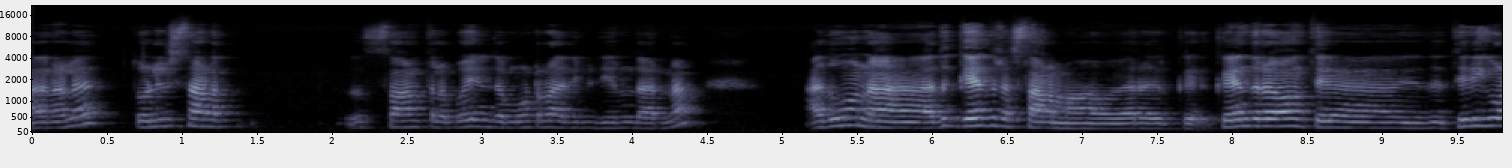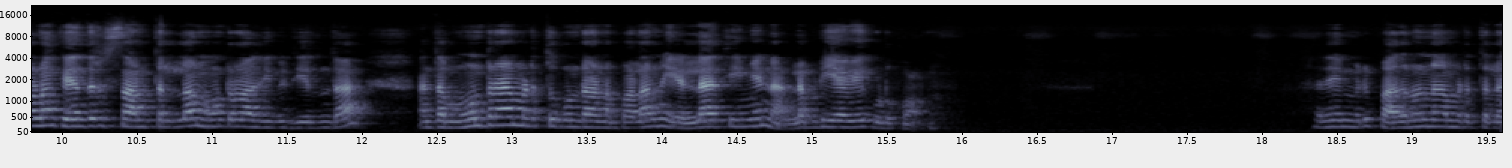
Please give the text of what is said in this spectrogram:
அதனால் தொழில் ஸ்தான ஸ்தானத்தில் போய் இந்த மூன்றாம் அதிபதி இருந்தாருன்னா அதுவும் நான் அது கேந்திர ஸ்தானமாக வேறு இருக்குது கேந்திரம் இது திரிகோணம் கேந்திர ஸ்தானத்துலலாம் மூன்றாம் அதிபதி இருந்தால் அந்த மூன்றாம் இடத்துக்கு உண்டான பலன் எல்லாத்தையுமே நல்லபடியாகவே கொடுக்கும். அதே மாதிரி பதினொன்றாம் இடத்துல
